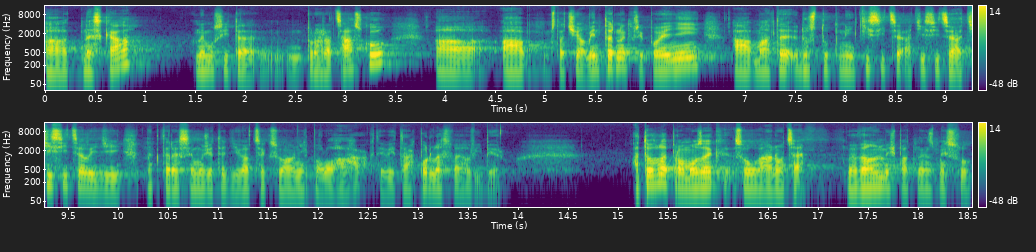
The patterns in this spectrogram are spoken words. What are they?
A dneska nemusíte prohrát sázku a, a stačí vám internet, připojení a máte dostupný tisíce a tisíce a tisíce lidí, na které se můžete dívat v sexuálních polohách a aktivitách podle svého výběru. A tohle pro mozek jsou Vánoce ve velmi špatném smyslu.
